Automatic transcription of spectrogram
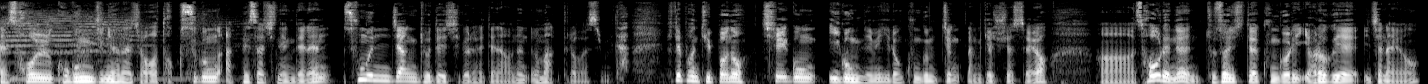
네, 서울 고궁 중에 하나죠. 덕수궁 앞에서 진행되는 수문장 교대식을 할 때 나오는 음악 들어봤습니다. 휴대폰 뒷번호 7020님이 이런 궁금증 남겨주셨어요. 어, 서울에는 조선시대 궁궐이 여러 개 있잖아요.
